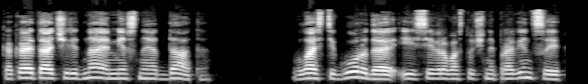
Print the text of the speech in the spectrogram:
какая-то очередная местная дата. Власти города и северо-восточной провинции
